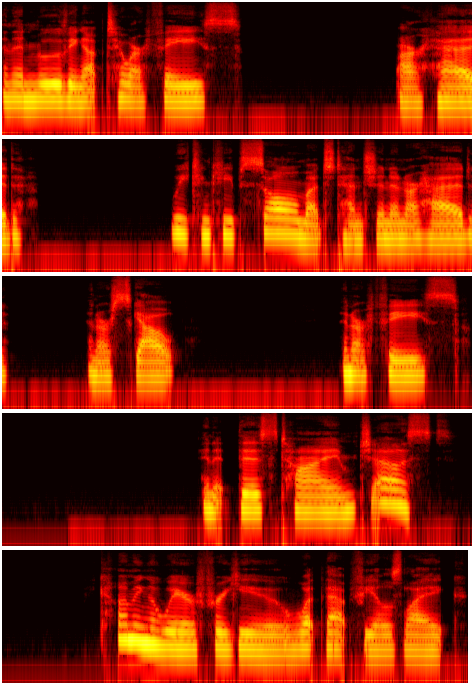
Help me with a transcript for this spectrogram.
And then moving up to our face, our head. We can keep so much tension in our head and our scalp, in our face. And at this time, just becoming aware for you what that feels like.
